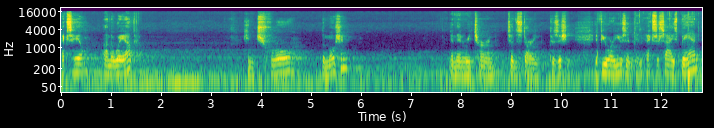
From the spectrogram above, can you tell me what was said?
exhale on the way up, control the motion, and then return to the starting position. If you are using an exercise band,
